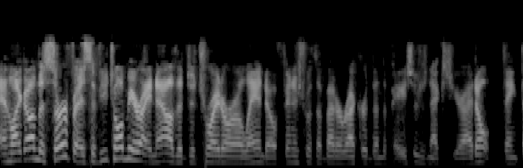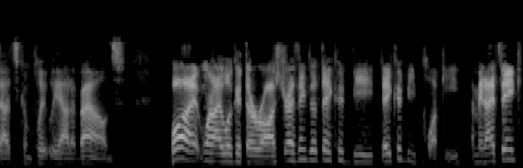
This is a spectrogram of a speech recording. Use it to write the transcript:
And like on the surface, if you told me right now that Detroit or Orlando finished with a better record than the Pacers next year, I don't think that's completely out of bounds. But when I look at their roster, I think that they could be they could be plucky. I mean, I think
